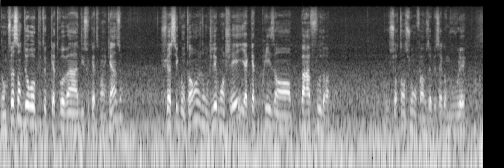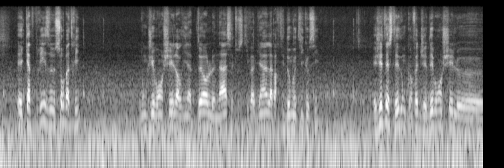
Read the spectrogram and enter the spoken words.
Donc 60 euros plutôt que 90 ou 95. Je suis assez content, donc je l'ai branché. Il y a quatre prises en parafoudre ou sur tension, enfin vous appelez ça comme vous voulez, et quatre prises sur batterie. Donc j'ai branché l'ordinateur, le NAS et tout ce qui va bien, la partie domotique aussi. Et j'ai testé, donc en fait j'ai débranché le,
